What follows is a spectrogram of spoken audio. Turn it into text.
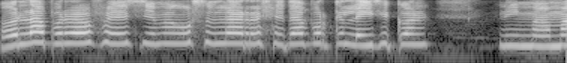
Hola, profe, sí me gusta la receta porque la hice con mi mamá.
